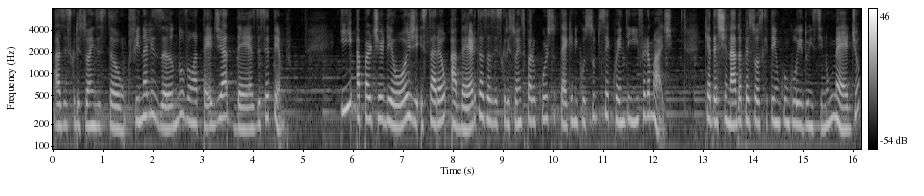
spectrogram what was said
as inscrições estão finalizando, vão até dia 10 de setembro. E a partir de hoje estarão abertas as inscrições para o curso técnico subsequente em enfermagem, que é destinado a pessoas que tenham concluído o ensino médio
